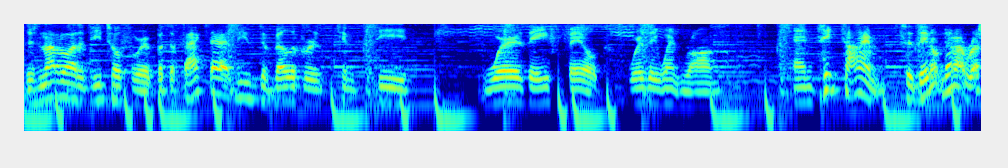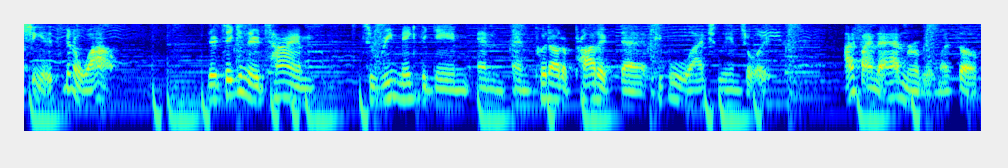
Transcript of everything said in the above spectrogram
There's not a lot of detail for it, but the fact that these developers can see where they failed, where they went wrong, and take time to they don't they're not rushing it. It's been a while. They're taking their time to remake the game and, and put out a product that people will actually enjoy. I find that admirable myself.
